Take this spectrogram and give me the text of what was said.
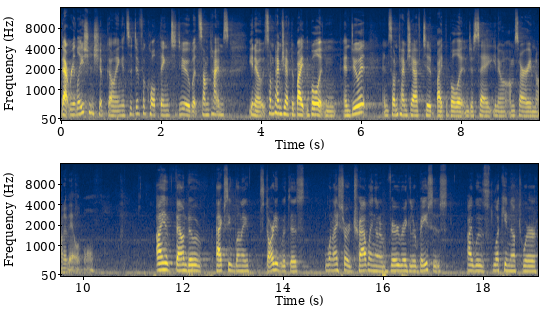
that relationship going. It's a difficult thing to do, but sometimes, you know, sometimes you have to bite the bullet and, and do it and sometimes you have to bite the bullet and just say, you know, I'm sorry, I'm not available. I have found, over, actually, when I started with this, when I started traveling on a very regular basis, I was lucky enough to where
